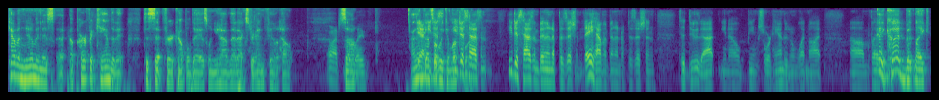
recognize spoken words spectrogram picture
Kevin Newman is a, a perfect candidate to sit for a couple days when you have that extra infield help. Oh, absolutely. So I think yeah, that's just, what we can look for. He just for. hasn't. He just hasn't been in a position. They haven't been in a position to do that. You know, being shorthanded and whatnot. Um, but they could, but like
